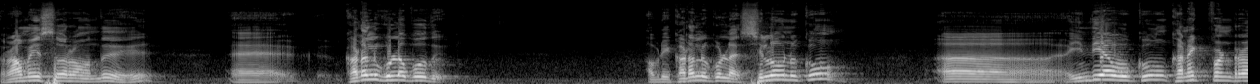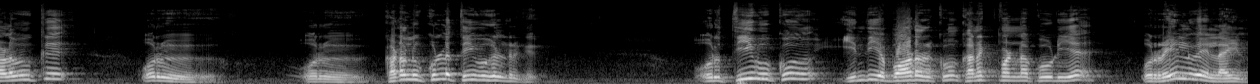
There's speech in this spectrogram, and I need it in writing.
ராமேஸ்வரம் வந்து கடலுக்குள்ளே போகுது. அப்படி கடலுக்குள்ளே சிலோனுக்கும் இந்தியாவுக்கும் கனெக்ட் பண்ணுற அளவுக்கு ஒரு ஒரு கடலுக்குள்ள தீவுகள் இருக்குது ஒரு தீவுக்கும் இந்திய பார்டருக்கும் கனெக்ட் பண்ணக்கூடிய ஒரு ரயில்வே லைன்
